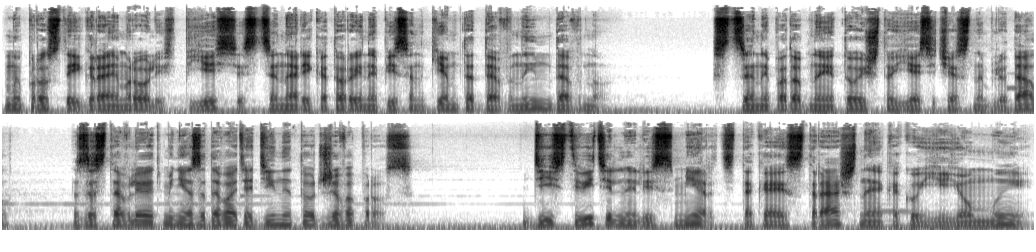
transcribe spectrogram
Мы просто играем роли в пьесе, сценарий которой написан кем-то давным-давно. Сцены, подобные той, что я сейчас наблюдал, заставляют меня задавать один и тот же вопрос. Действительно ли смерть такая страшная, какой ее мы,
